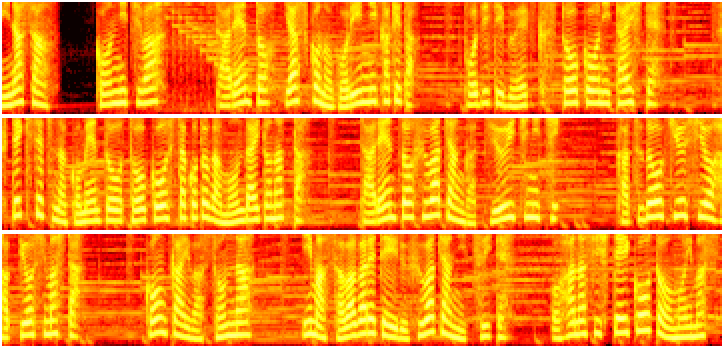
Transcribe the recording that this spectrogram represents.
皆さんこんにちは。タレントやす子の五輪にかけたポジティブ X 投稿に対して不適切なコメントを投稿したことが問題となったタレントフワちゃんが11日活動休止を発表しました。今回はそんな今騒がれているフワちゃんについてお話ししていこうと思います。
